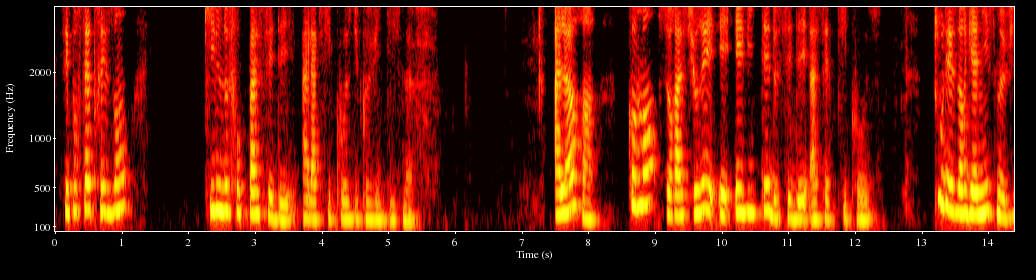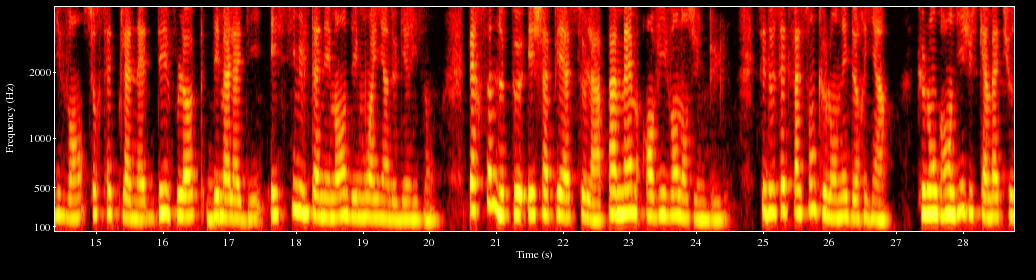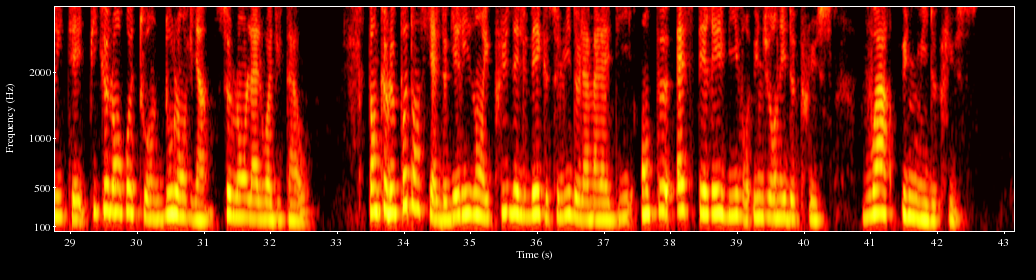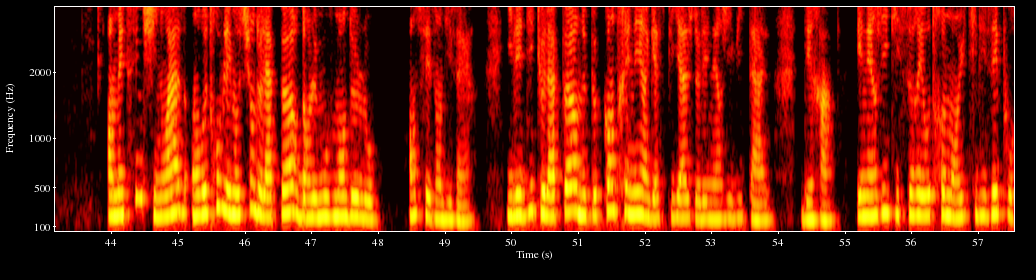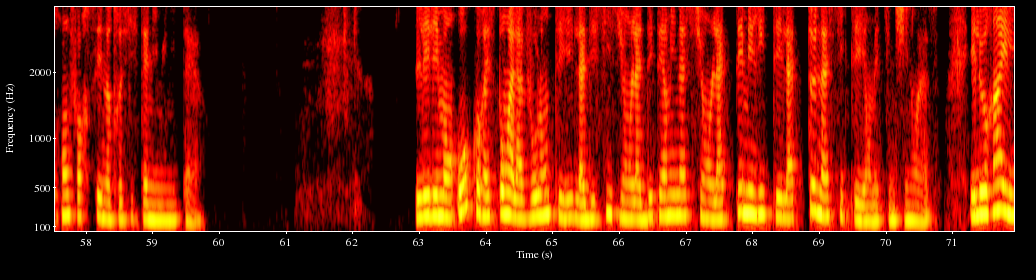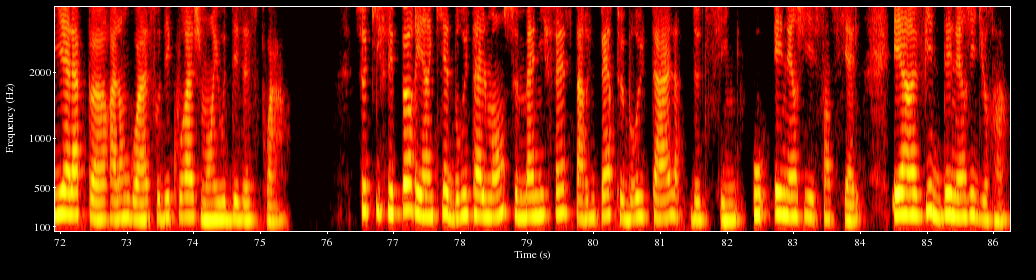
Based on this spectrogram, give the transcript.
C'est pour cette raison qu'il ne faut pas céder à la psychose du Covid-19. Alors, comment se rassurer et éviter de céder à cette psychose? Tous les organismes vivants sur cette planète développent des maladies et simultanément des moyens de guérison. Personne ne peut échapper à cela, pas même en vivant dans une bulle. C'est de cette façon que l'on est de rien, que l'on grandit jusqu'à maturité, puis que l'on retourne d'où l'on vient, selon la loi du Tao. Tant que le potentiel de guérison est plus élevé que celui de la maladie, on peut espérer vivre une journée de plus, voire une nuit de plus. En médecine chinoise, on retrouve l'émotion de la peur dans le mouvement de l'eau en saison d'hiver. Il est dit que la peur ne peut qu'entraîner un gaspillage de l'énergie vitale, des reins, énergie qui serait autrement utilisée pour renforcer notre système immunitaire. L'élément eau correspond à la volonté, la décision, la détermination, la témérité, la ténacité en médecine chinoise. Et le rein est lié à la peur, à l'angoisse, au découragement et au désespoir. Ce qui fait peur et inquiète brutalement se manifeste par une perte brutale de tsing ou énergie essentielle et un vide d'énergie du rein.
